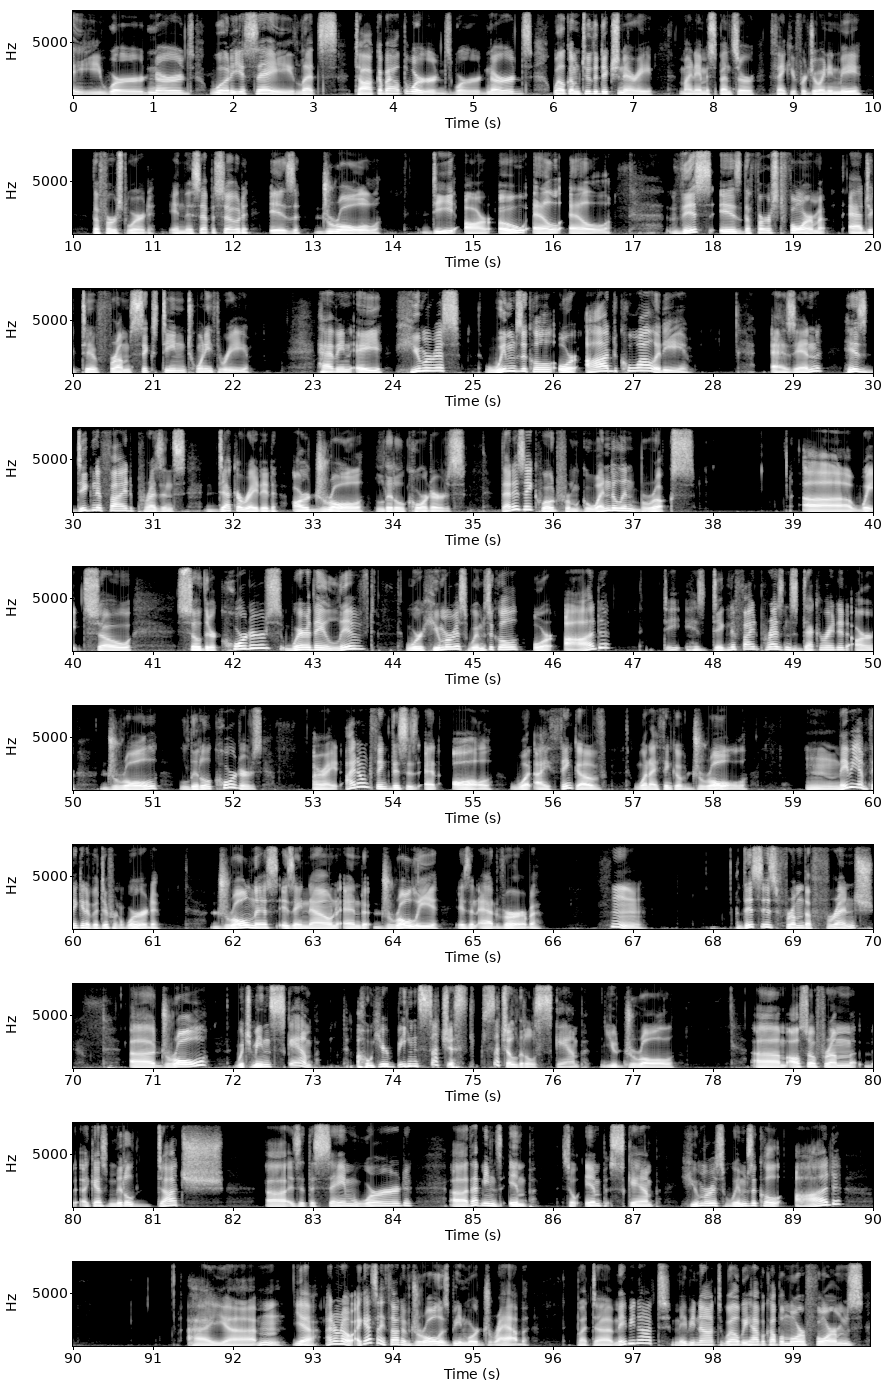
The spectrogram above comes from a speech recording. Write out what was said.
Hey, word nerds, what do you say? Let's talk about the words, word nerds. Welcome to the dictionary. My name is Spencer. Thank you for joining me. The first word in this episode is droll. D R O L L. This is the first form adjective from 1623, having a humorous, whimsical, or odd quality, as in, his dignified presence decorated our droll little quarters. That is a quote from Gwendolyn Brooks. Uh, wait, so, so their quarters where they lived were humorous, whimsical, or odd? D- his dignified presence decorated our droll little quarters. All right, I don't think this is at all what I think of when I think of droll. Mm, maybe I'm thinking of a different word. Drollness is a noun and drolly is an adverb. Hmm. This is from the French uh, droll, which means scamp. Oh, you're being such a such a little scamp, you droll. Um, also from I guess Middle Dutch. Uh, is it the same word? Uh, that means imp. So imp, scamp, humorous, whimsical, odd. I uh, hmm, yeah, I don't know. I guess I thought of droll as being more drab, but uh, maybe not. Maybe not. Well, we have a couple more forms.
